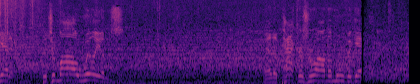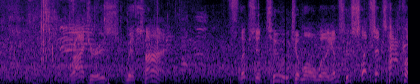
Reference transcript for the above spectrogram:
get it to Jamaal Williams. And the Packers are on the move again. Rodgers with time. Flips it to Jamaal Williams, who slips a tackle.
